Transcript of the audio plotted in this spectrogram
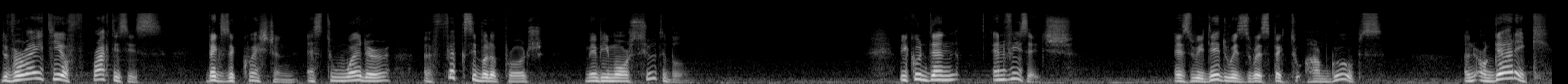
The variety of practices begs the question as to whether a flexible approach may be more suitable. We could then envisage, as we did with respect to armed groups, an organic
